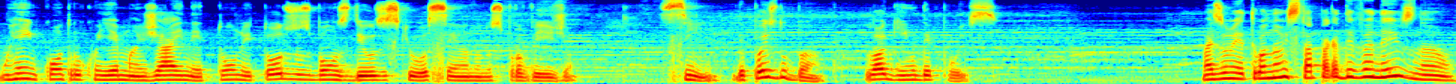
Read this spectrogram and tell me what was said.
um reencontro com Iemanjá e Netuno e todos os bons deuses que o oceano nos proveja. Sim, depois do banco loguinho depois. Mas o metrô não está para devaneios, não.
